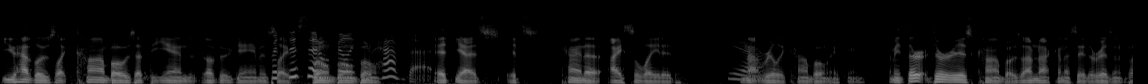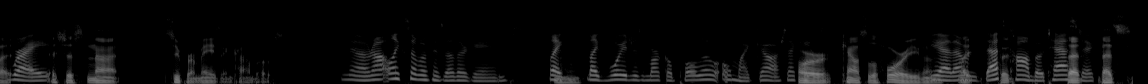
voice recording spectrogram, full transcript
you have those like combos at the end of the game. It's but like this, boom, I don't feel boom, like boom. you have that. It yeah, it's it's kind of isolated, yeah. not really combo making. I mean, there there is combos. I'm not going to say there isn't, but right. it's just not super amazing combos. No, not like some of his other games. Like Mhm. like Voyages Marco Polo. Oh my gosh, that. Or Council of Four, even. yeah, that like, one. That's that- combo that, tastic. that's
